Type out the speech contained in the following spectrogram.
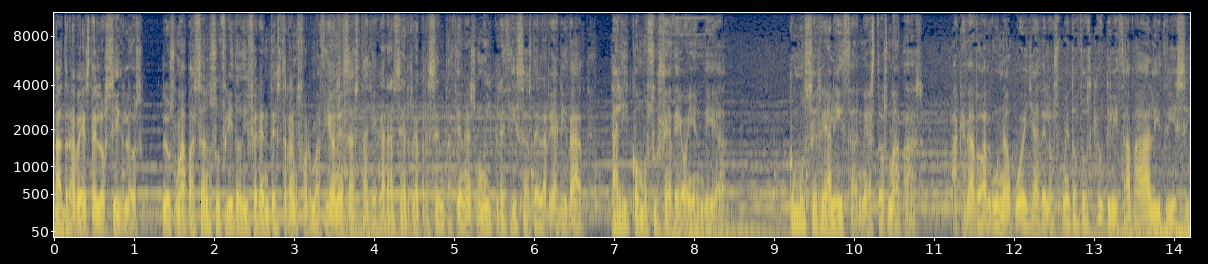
A través de los siglos, los mapas han sufrido diferentes transformaciones hasta llegar a ser representaciones muy precisas de la realidad, tal y como sucede hoy en día. ¿Cómo se realizan estos mapas? ¿Ha quedado alguna huella de los métodos que utilizaba Al-Idrisi?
